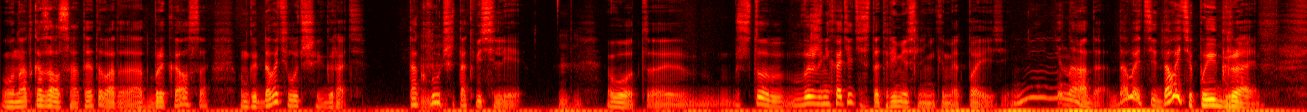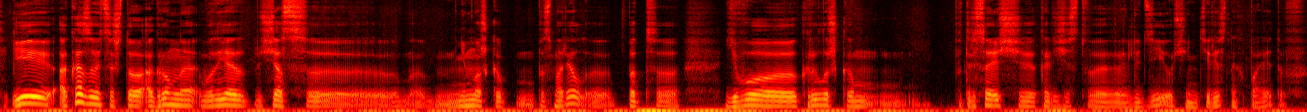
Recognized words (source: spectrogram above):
Он отказался от этого, от, отбрыкался. Он говорит, давайте лучше играть. Так mm-hmm. лучше, так веселее. Mm-hmm. Вот. Э, что, вы же не хотите стать ремесленниками от поэзии? Не, не надо. Давайте, давайте поиграем. И оказывается, что огромное... Вот я сейчас э, немножко посмотрел, э, под э, его крылышком потрясающее количество людей, очень интересных поэтов,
